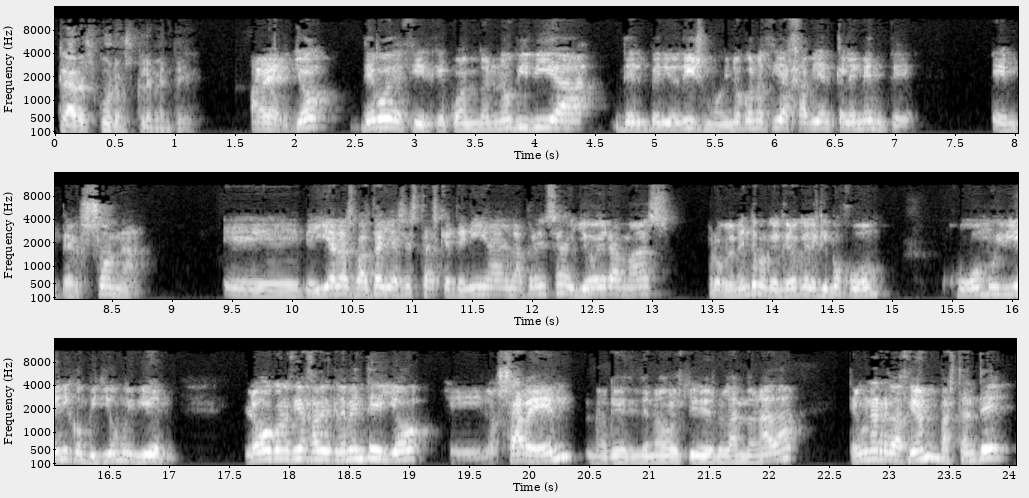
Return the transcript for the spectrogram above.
claroscuros Clemente. A ver, yo debo decir que cuando no vivía del periodismo y no conocía a Javier Clemente en persona, eh, veía las batallas estas que tenía en la prensa yo era más pro Clemente porque creo que el equipo jugó, jugó muy bien y compitió muy bien. Luego conocí a Javier Clemente y yo, eh, lo sabe él, no quiero decir que no estoy desvelando nada, tengo una relación bastante,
